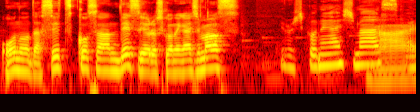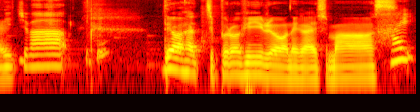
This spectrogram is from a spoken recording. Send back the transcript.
小野田節子さんですよろしくお願いしますよろしくお願いします。はいこんにちは。ではハッチプロフィールをお願いしますはい。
